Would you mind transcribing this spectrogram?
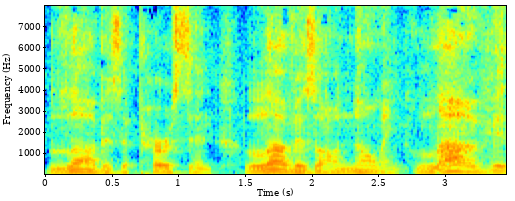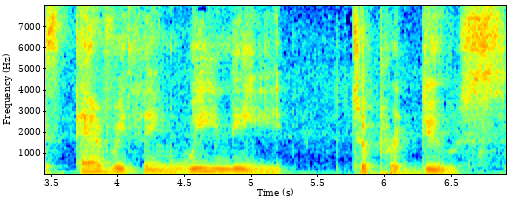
Love is a person. Love is all knowing. Love is everything we need to produce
